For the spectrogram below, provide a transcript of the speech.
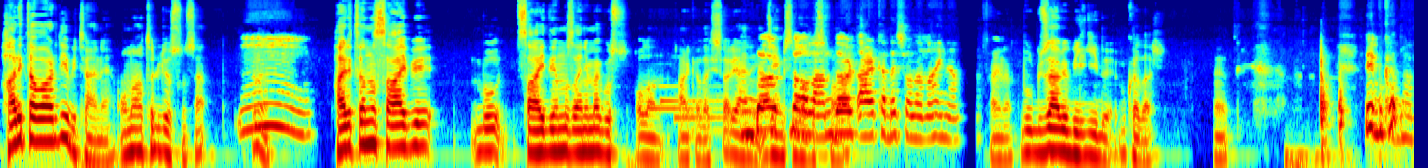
Harita var diye bir tane. Onu hatırlıyorsun sen. Hmm. Haritanın sahibi bu saydığımız Animagus olan arkadaşlar. Yani Dörtlü James'in olan, falan. dört arkadaş olan aynen. Aynen. Bu güzel bir bilgiydi. Bu kadar. Ve bu kadar.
